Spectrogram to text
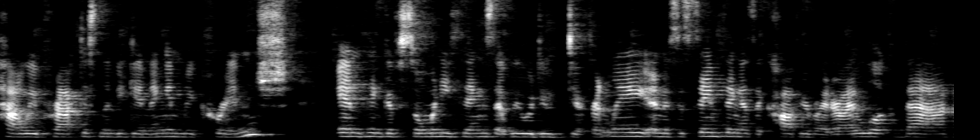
how we practiced in the beginning and we cringe and think of so many things that we would do differently. And it's the same thing as a copywriter. I look back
